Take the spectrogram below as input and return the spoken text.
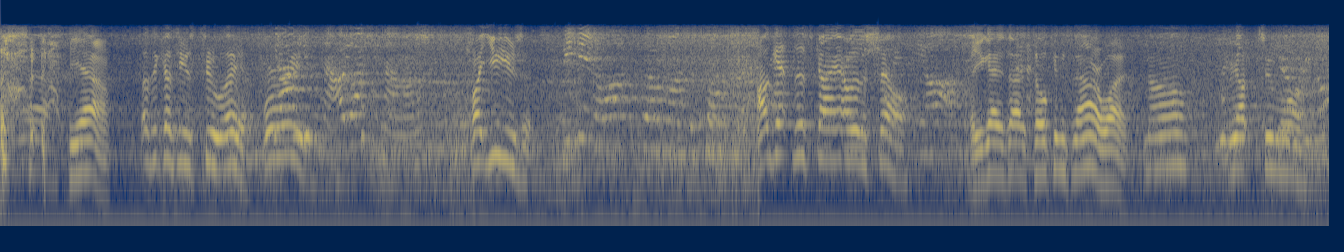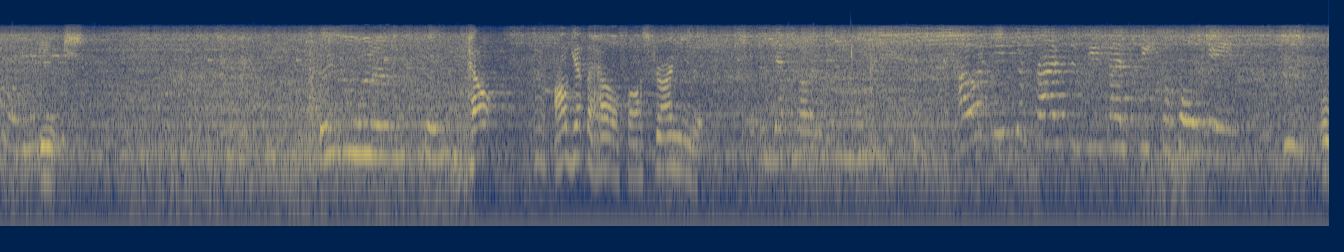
yeah. That's because he was too late. Where Yeah, were you? use it now. I'll use it now, Mama. Why you use it? We did a lot of stuff on the phone. I'll get this guy out of the shell. Are you guys out of tokens now or what? No, we got two more each. Help! I'll get the health, Foster. I need it. I would be surprised if you guys beat the whole game. What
